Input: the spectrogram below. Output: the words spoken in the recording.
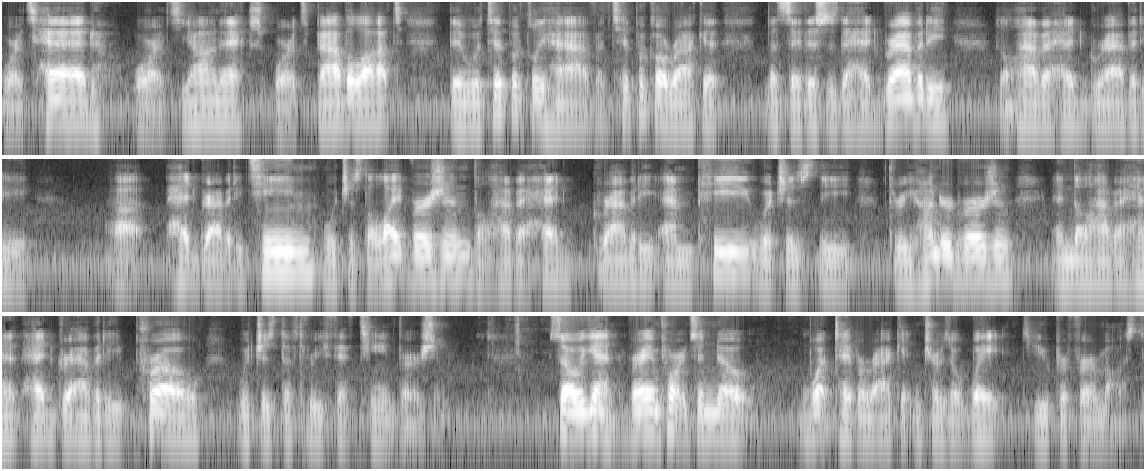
or it's Head or it's Yonex or it's Babolat. They will typically have a typical racket let's say this is the head gravity, they'll have a head gravity uh, head gravity team, which is the light version. They'll have a head gravity MP, which is the 300 version, and they'll have a head, head gravity pro, which is the 315 version. So again, very important to note what type of racket in terms of weight do you prefer most.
